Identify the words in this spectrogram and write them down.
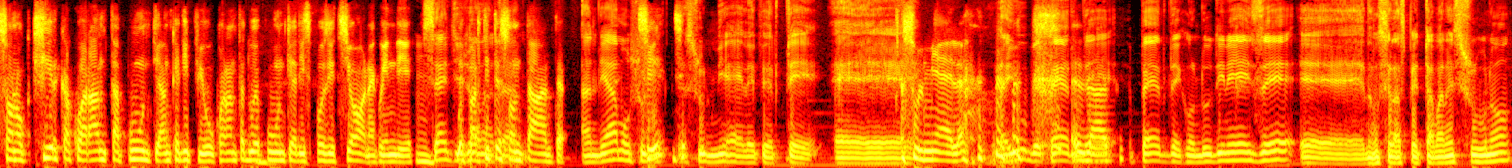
sono circa 40 punti, anche di più, 42 punti a disposizione, quindi mm. Senti, le partite sono tante. Andiamo sul, sì, sì. sul miele per te. Eh, sul miele. La Juve perde, esatto. perde con l'Udinese, eh, non se l'aspettava nessuno.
